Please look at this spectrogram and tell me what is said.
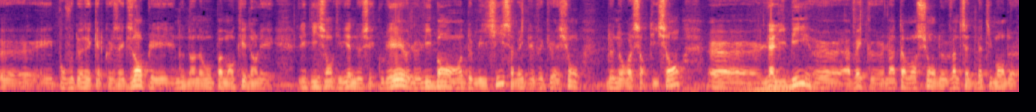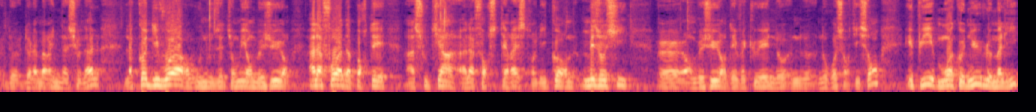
Euh, et pour vous donner quelques exemples, et nous n'en avons pas manqué dans les, les 10 ans qui viennent de s'écouler, le Liban en 2006 avec l'évacuation de nos ressortissants, euh, la Libye euh, avec l'intervention de 27 bâtiments de, de, de, la Marine nationale, la Côte d'Ivoire où nous étions mis en mesure à la fois d'apporter un soutien à la force terrestre licorne, mais aussi euh, en mesure d'évacuer nos, ressortissants. Et puis, moins connu, le Mali,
